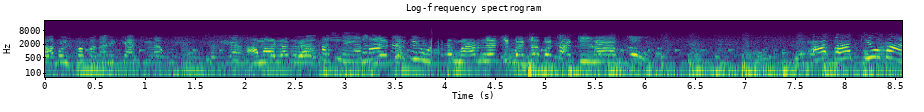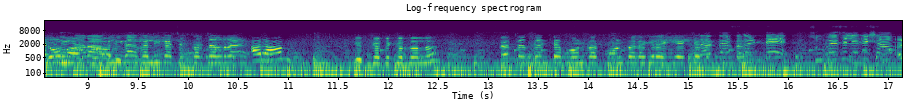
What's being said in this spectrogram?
अब इसको पता नहीं क्या कीड़ा हम अलग रहते मारने की बजा बताती है। आपको। आप वहाँ क्यों मार अगली का गली का चक्कर चल रहा है। आराम किसका चक्कर चल रहा है? दस दस घंटे फ़ोन कर फ़ोन पे लगी रही है दस दस घंटे सुबह से लेकर शाम तक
